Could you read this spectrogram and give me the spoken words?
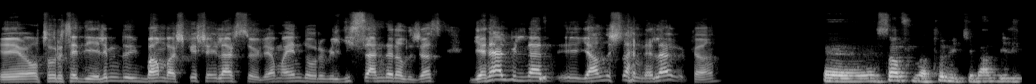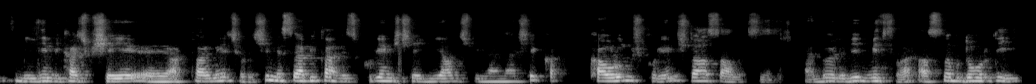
e, otorite diyelim bambaşka şeyler söylüyor ama en doğru bilgiyi senden alacağız. Genel bilinen e, yanlışlar neler Kaan? E, estağfurullah tabii ki ben bildiğim birkaç bir şeyi e, aktarmaya çalışayım. Mesela bir tanesi kuru yemişle ilgili yanlış bilinenler şey kavrulmuş kuru yemiş daha sağlıksızdır. Yani böyle bir mit var. Aslında bu doğru değil.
